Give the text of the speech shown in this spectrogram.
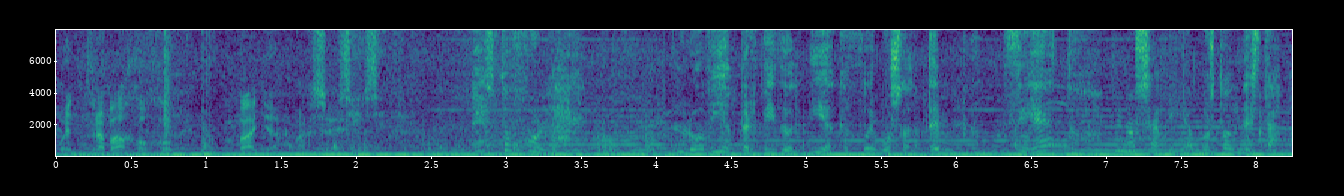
Buen trabajo, joven. Vaya a lavarse. Sí, sí. ¿Esto Fular? Lo había perdido el día que fuimos al templo. Cierto. No sabíamos dónde estaba.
